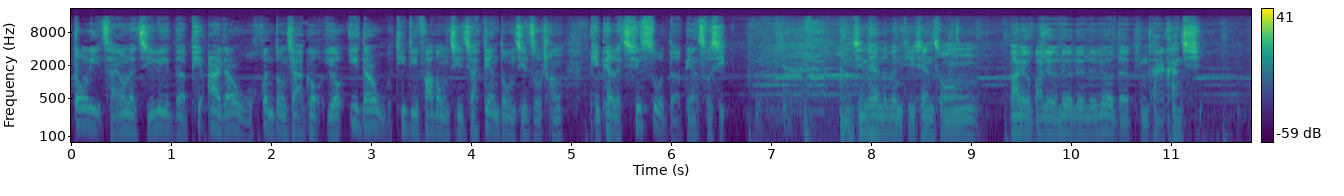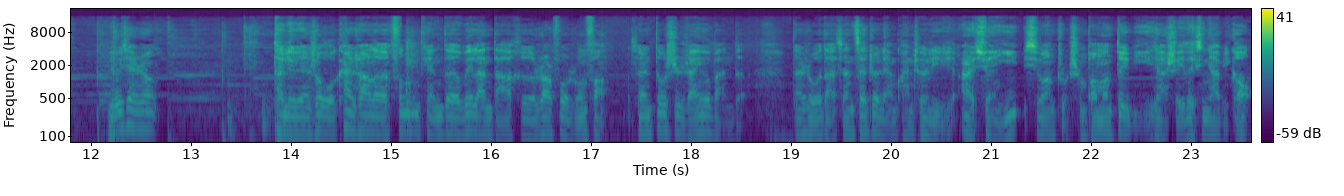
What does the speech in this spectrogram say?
动力采用了吉利的 P 二点五混动架构，由一点五 TD 发动机加电动机组成，匹配了七速的变速器。我们今天的问题先从八六八六六六六六的平台看起，刘先生。他留言说：“我看上了丰田的威兰达和 RAV4 荣放，虽然都是燃油版的，但是我打算在这两款车里二选一，希望主持人帮忙对比一下谁的性价比高。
